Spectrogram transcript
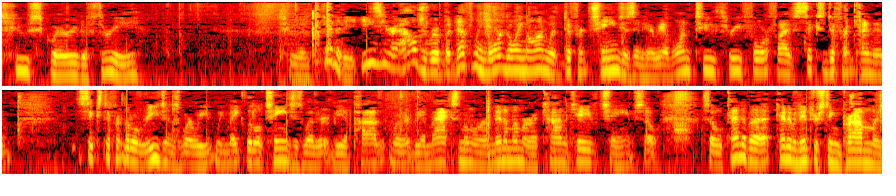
2 square root of 3 to infinity. Easier algebra, but definitely more going on with different changes in here. We have one, two, three, four, five, six different kind of six different little regions where we, we make little changes, whether it be a whether it be a maximum or a minimum or a concave change. So, so kind of a kind of an interesting problem, and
